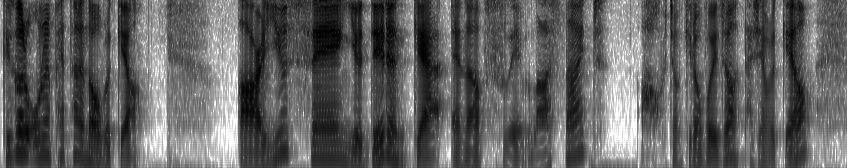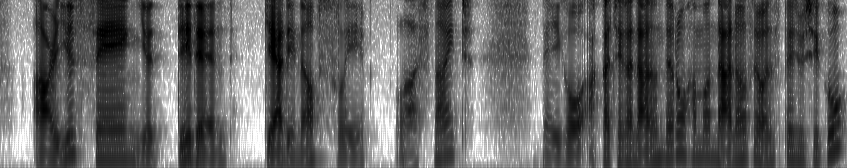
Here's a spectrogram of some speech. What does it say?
그걸 오늘 패턴에 넣어볼게요. Are you saying you didn't get enough sleep last night? 어, 좀 길어 보이죠? 다시 해볼게요. Are you saying you didn't get enough sleep last night? 네, 이거 아까 제가 나눈 대로 한번 나눠서 연습해 주시고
